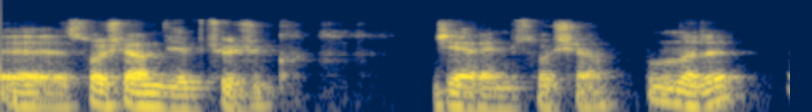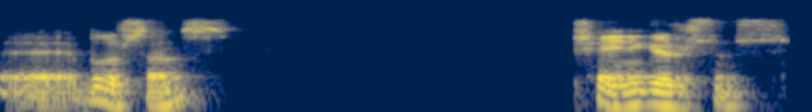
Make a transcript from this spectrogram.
e, Soşan diye bir çocuk. Jeremy Soşan. Bunları e, bulursanız şeyini görürsünüz.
